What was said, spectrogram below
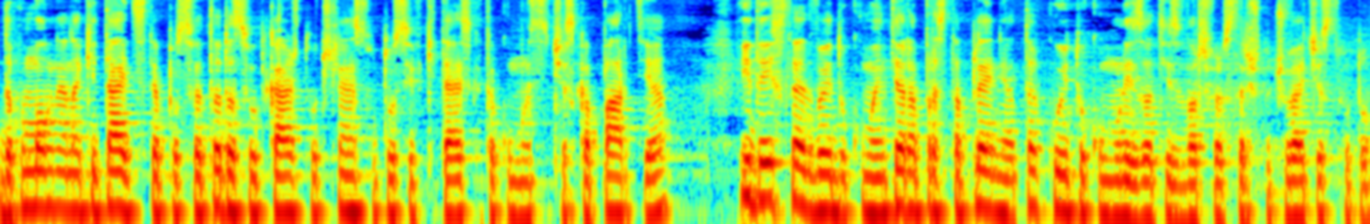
да помогне на китайците по света да се откажат от членството си в Китайската комунистическа партия и да изследва и документира престъпленията, които комунизът извършва срещу човечеството.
